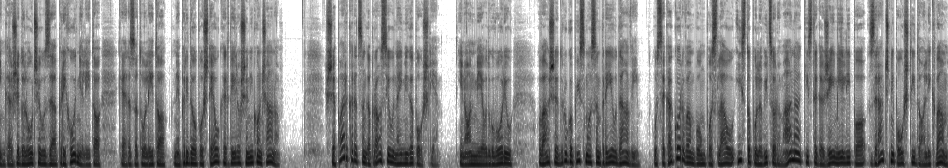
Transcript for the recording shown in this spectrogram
in ga že določil za prihodnje leto, ker za to leto ne pride v poštev, ker delo še ni končano. Še parkrat sem ga prosil, naj mi ga pošlje. In on mi je odgovoril: Vaše drugo pismo sem prejel Davi, Vsekakor vam bom poslal isto polovico romana, ki ste ga že imeli po zračni pošti doli k vam.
